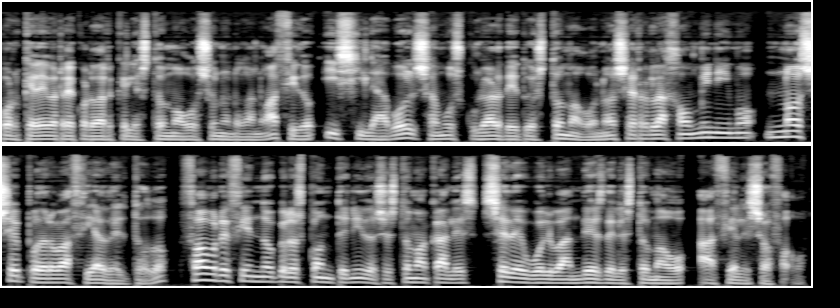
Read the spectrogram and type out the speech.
porque debes recordar que el estómago es un órgano ácido y si la bolsa muscular de tu estómago no se relaja un mínimo, no se podrá vaciar del todo, favoreciendo que los contenidos estomacales se devuelvan desde el estómago hacia el esófago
